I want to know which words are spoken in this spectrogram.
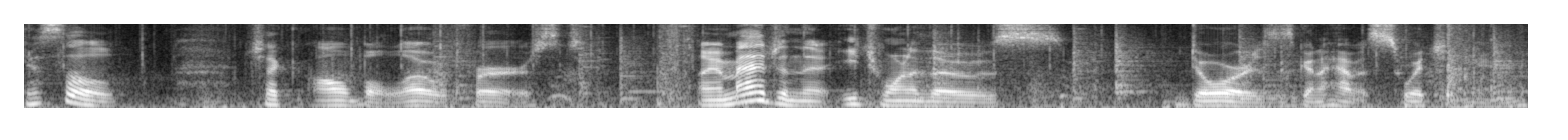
Guess I'll check all below first. I imagine that each one of those doors is going to have a switch in here.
